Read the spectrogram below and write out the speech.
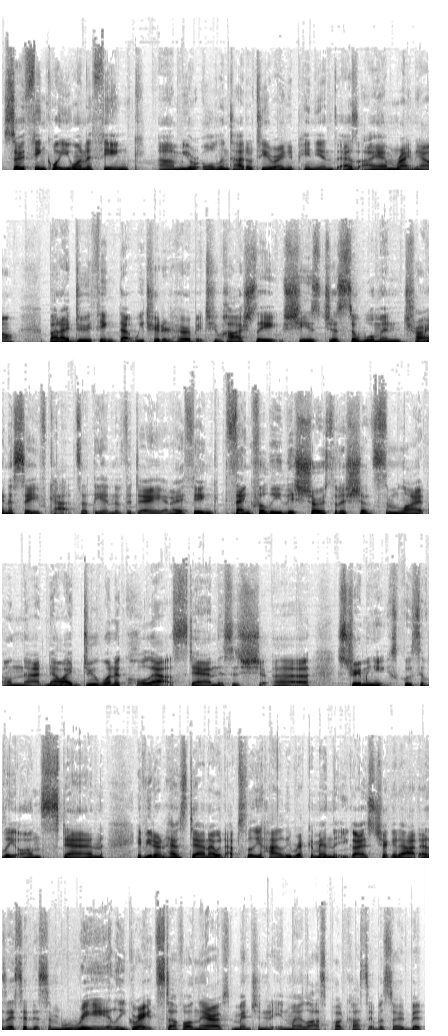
So think what you want to think. Um, you're all entitled to your own opinions, as I am right now. But I do think that we treated her a bit too harshly. She's just a woman trying to save cats at the end of the day. And I think, thankfully, this show sort of sheds some light on that. Now, I do want to call out Stan. This is sh- uh, streaming exclusively on Stan. If you don't have Stan, I would absolutely highly recommend that you guys check it out. As I said, there's some really great stuff on there. I've mentioned it in my last podcast episode. But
